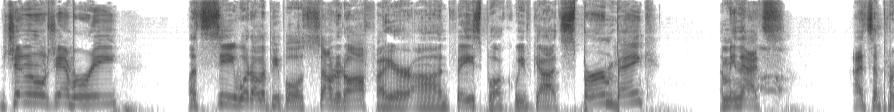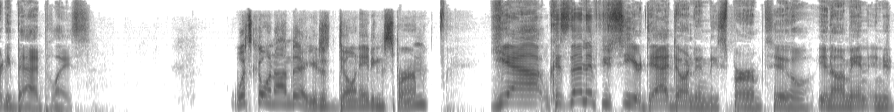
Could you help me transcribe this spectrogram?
genital jamboree. Let's see what other people sounded off here on Facebook. We've got sperm bank. I mean, that's that's a pretty bad place. What's going on there? You're just donating sperm? Yeah, because then if you see your dad donating sperm too, you know what I mean, and your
